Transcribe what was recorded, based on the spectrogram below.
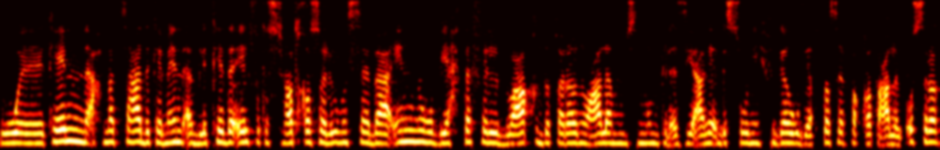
وكان أحمد سعد كمان قبل كده قال في تصريحات خاصة اليوم السابع إنه بيحتفل بعقد قرانه على مصممه الازياء علياء بسوني في جو بيقتصر فقط على الأسرة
